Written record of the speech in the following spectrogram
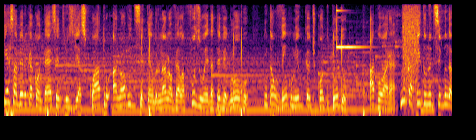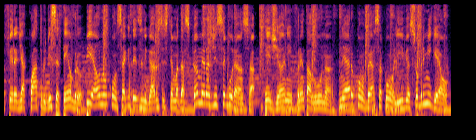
Quer saber o que acontece entre os dias 4 a 9 de setembro na novela Fuzue da TV Globo? Então vem comigo que eu te conto tudo agora. No capítulo de segunda-feira, dia 4 de setembro, Biel não consegue desligar o sistema das câmeras de segurança. Regiane enfrenta Luna. Nero conversa com Olivia sobre Miguel.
